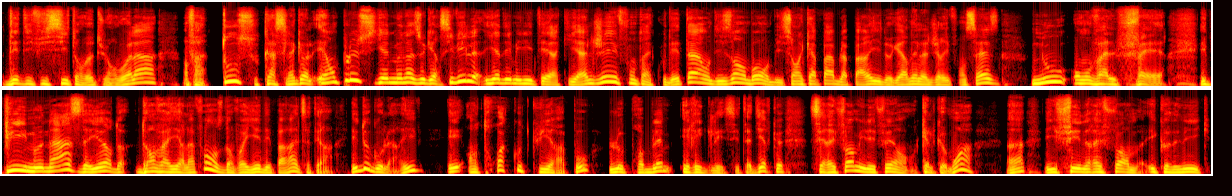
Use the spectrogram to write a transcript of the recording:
des déficits, en veux-tu, en voilà. Enfin, tout se casse la gueule. Et en plus, il y a une menace de guerre civile. Il y a des militaires qui, à Alger, font un coup d'État en disant bon, ils sont incapables à Paris de garder l'Algérie française. Nous, on va le faire. Et puis, ils menacent d'ailleurs d'envahir la France, d'envoyer des parades, etc. Et De Gaulle arrive. Et en trois coups de cuillère à peau, le problème est réglé. C'est-à-dire que ces réformes, il les fait en quelques mois. Hein. Il fait une réforme économique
